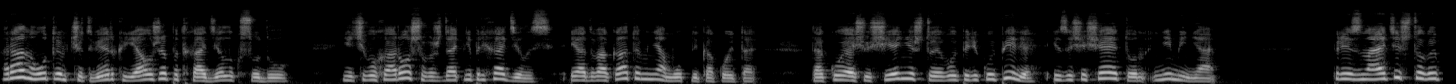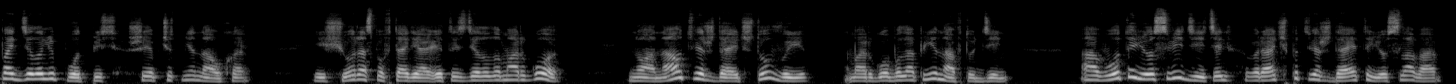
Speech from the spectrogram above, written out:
Рано утром в четверг я уже подходила к суду. Ничего хорошего ждать не приходилось, и адвокат у меня мутный какой-то. Такое ощущение, что его перекупили, и защищает он не меня. «Признайте, что вы подделали подпись», — шепчет мне на ухо. «Еще раз повторяю, это сделала Марго. Но она утверждает, что вы. Марго была пьяна в тот день. А вот ее свидетель, врач подтверждает ее слова».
